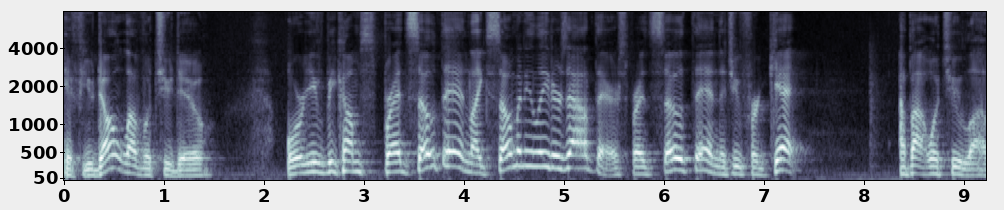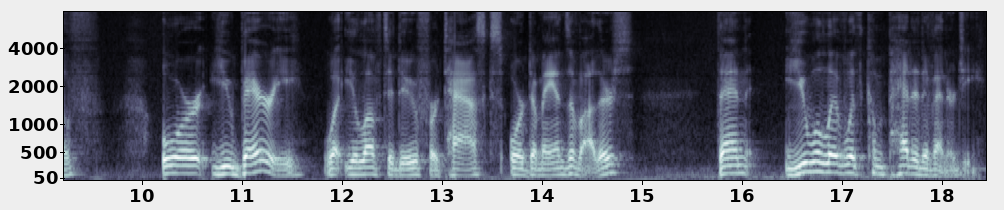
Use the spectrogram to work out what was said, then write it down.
If you don't love what you do, or you've become spread so thin, like so many leaders out there, spread so thin that you forget about what you love, or you bury what you love to do for tasks or demands of others, then you will live with competitive energy.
